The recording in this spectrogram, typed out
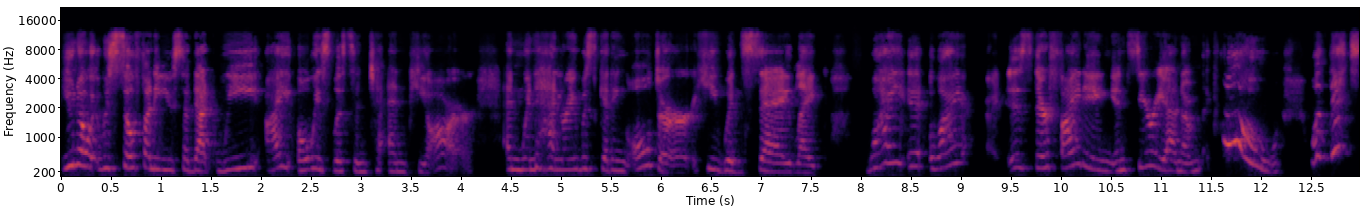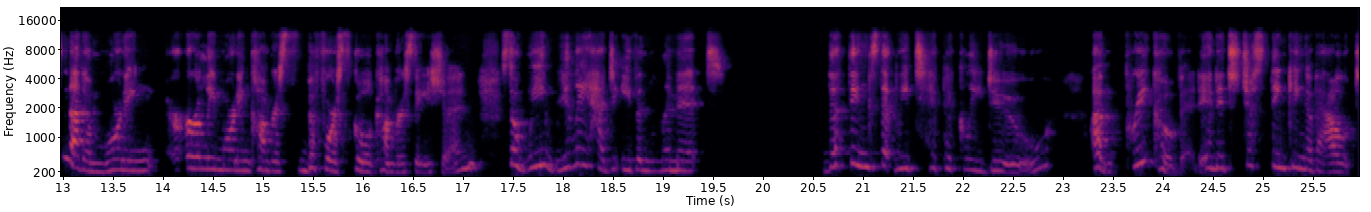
you know, it was so funny you said that. We, I always listened to NPR, and when Henry was getting older, he would say like, "Why, why is there fighting in Syria?" And I'm like, "Oh, well, that's not a morning, early morning converse before school conversation." So we really had to even limit the things that we typically do um, pre COVID. And it's just thinking about,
